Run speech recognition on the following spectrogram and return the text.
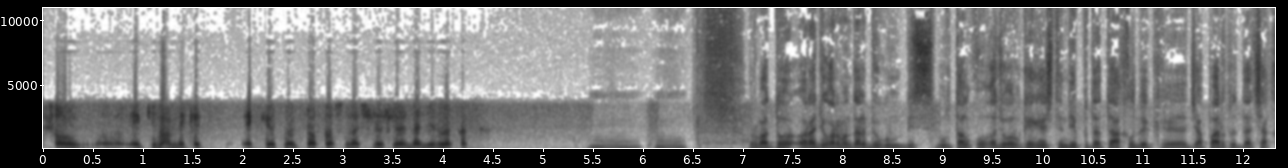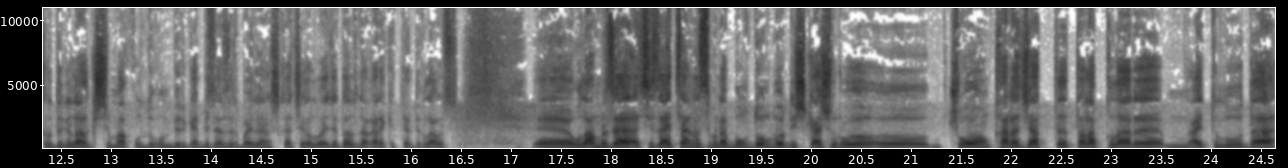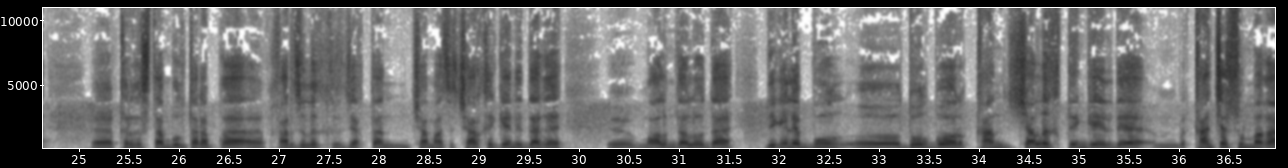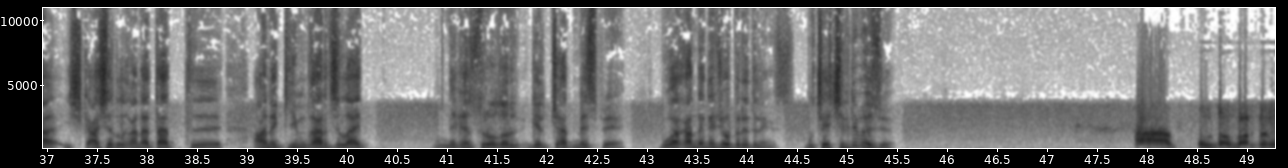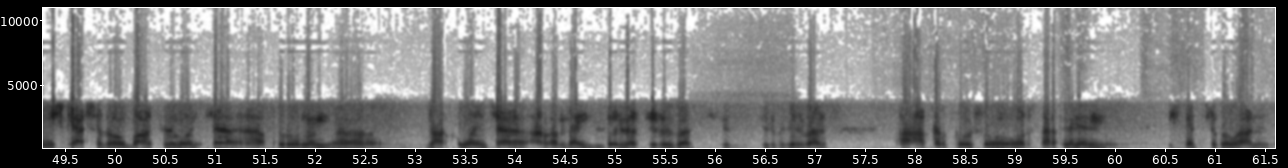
ошол э, эки мамлекет эки өкмөттүн ортосунда сүйлөшүүлөр да жүрүп атат урматтуу радио көрөрмандар бүгүн биз бул талкууга жогорку кеңештин депутаты акылбек э, жапаровду да чакырдык эле. Ал киши макулдугун берген биз азыр байланышка чыга албай жатабыз дагы аракеттерди кылабыз. Э, улан мырза сиз айтсаңыз мына бул долбоорду ишке ашыруу чоң каражатты талап кылаары айтылууда Э, кыргызстан бул тарапка э, каржылык жактан чамасы чарк экени дагы э, маалымдалууда. Деги эле бул долбоор канчалык деңгээлде канча суммага ишке ашырылган атат аны ким каржылайт деген суроолор келип чыгат эмеспи? Буга кандай деп жооп берет элеңиз? Бул чечилдиби өзү? Бул долбоордун ишке ашыруу баасы боюнча куруунун наркы боюнча ар кандай изилдөөлөр жүрүлгөн жүргүзүлгөн акыркы ушу орус тарапы менен иштеп чыгылган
